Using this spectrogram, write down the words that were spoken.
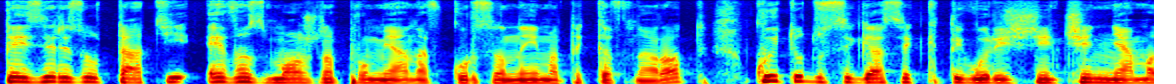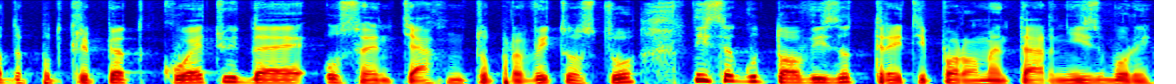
тези резултати е възможна промяна в курса на има такъв народ, които до сега са категорични, че няма да подкрепят което и да е, освен тяхното правителство и са готови за трети парламентарни избори.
